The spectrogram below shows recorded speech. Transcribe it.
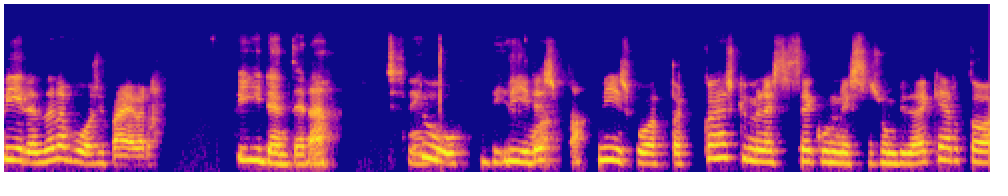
viidentenä vuosipäivänä? Viidentenä? Siis niin Juu, viisi, viides, vuotta. viisi vuotta. 20 sekunnissa sun pitää kertoa,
